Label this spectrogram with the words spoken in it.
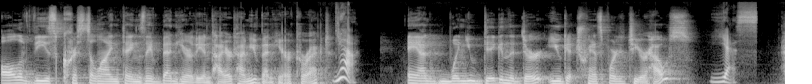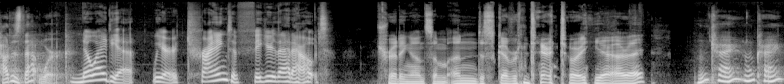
all of these crystalline things, they've been here the entire time you've been here, correct? Yeah. And when you dig in the dirt, you get transported to your house? Yes. How does that work? No idea. We are trying to figure that out. Treading on some undiscovered territory here, all right. Okay, okay.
